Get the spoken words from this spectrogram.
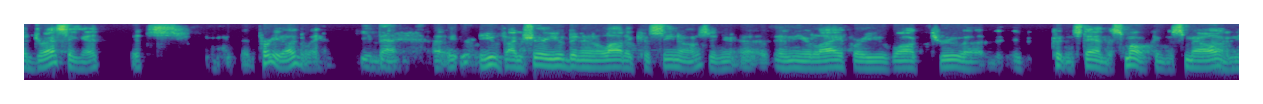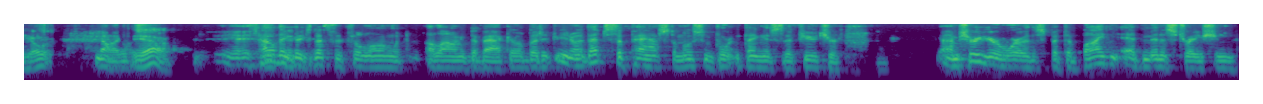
addressing it, it's pretty ugly. You bet. Uh, you've, I'm sure you've been in a lot of casinos in your uh, in your life where you walked through, uh, couldn't stand the smoke and the smell and the odor. No, it's, Yeah, it's how they've existed so long with allowing tobacco, but it, you know, that's the past. The most important thing is the future. I'm sure you're aware of this, but the Biden administration,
